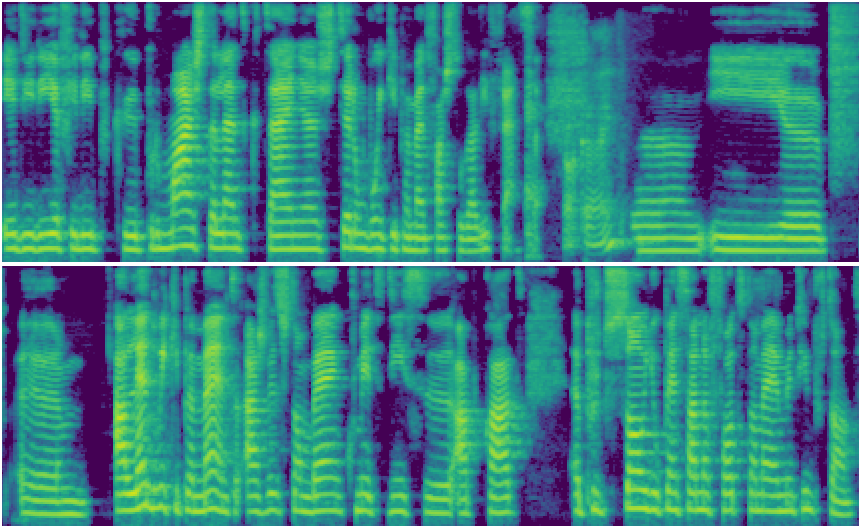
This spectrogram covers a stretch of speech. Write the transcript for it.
eu diria, Filipe, que por mais talento que tenhas, ter um bom equipamento faz toda a diferença. Ok. Uh, e uh, além do equipamento, às vezes também, como eu te disse há bocado, a produção e o pensar na foto também é muito importante.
